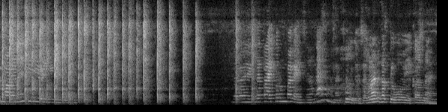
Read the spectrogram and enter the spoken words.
मळण्याची ही वेगळी. जरा एकदा ट्राय करून बघायचं नाही म्हणा हं, सगळ्यांनी करते हो एका नाही.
